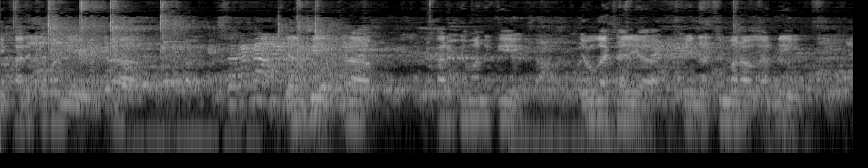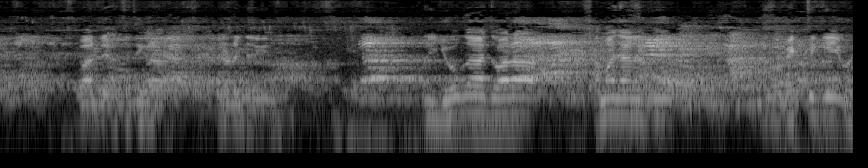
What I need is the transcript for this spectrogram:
ఈ కార్యక్రమాన్ని ఇక్కడ ఎల్పి ఇక్కడ కార్యక్రమానికి యోగాచార్య శ్రీ నరసింహారావు గారిని వారిని అతిథిగా పిలవడం జరిగింది. యోగా ద్వారా సమాజానికి ఒక వ్యక్తికి ఒక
